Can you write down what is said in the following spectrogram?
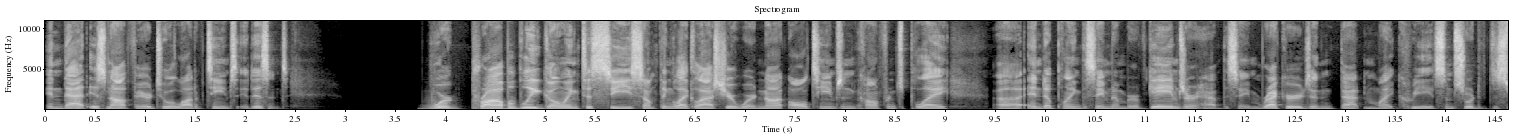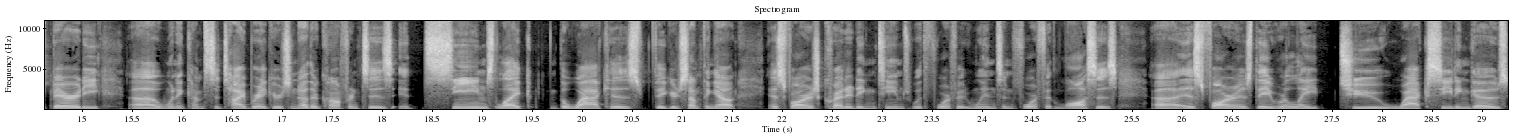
And that is not fair to a lot of teams. It isn't. We're probably going to see something like last year where not all teams in conference play uh, end up playing the same number of games or have the same records, and that might create some sort of disparity uh, when it comes to tiebreakers and other conferences. It seems like the WAC has figured something out as far as crediting teams with forfeit wins and forfeit losses uh, as far as they relate to WAC seeding goes.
